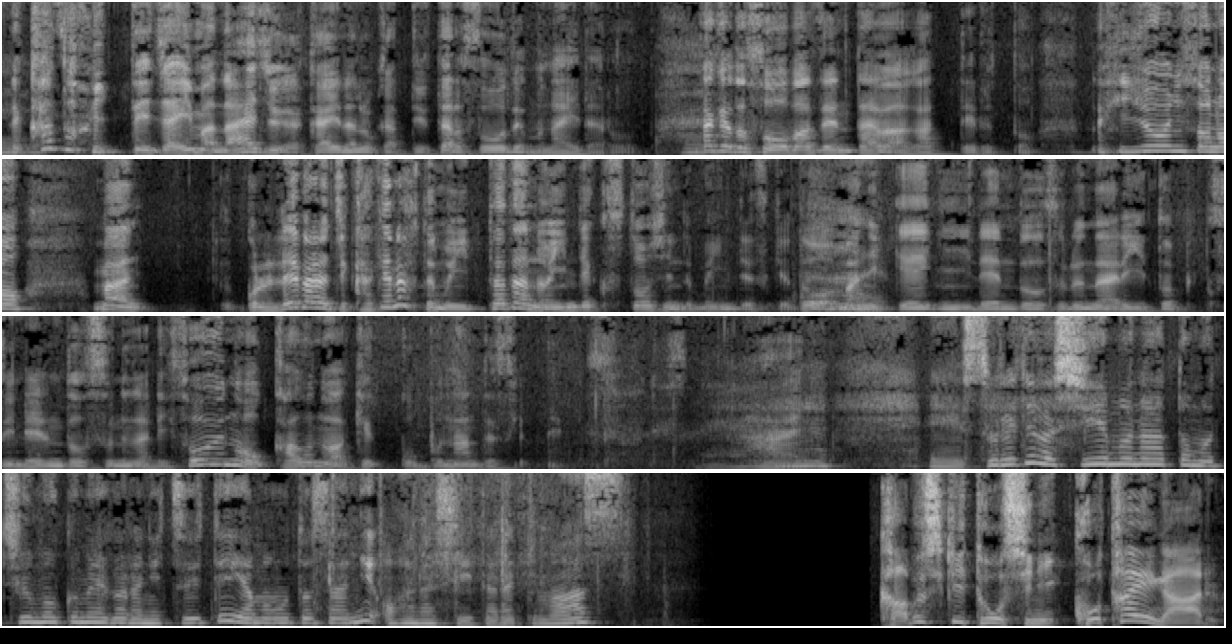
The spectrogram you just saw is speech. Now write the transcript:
ー、でかといってじゃあ今内需が買いなのかって言ったらそうでもないだろう、はい、だけど相場全体は上がってると。非常にそのまあこれレバレッジかけなくてもいい、ただのインデックス投資でもいいんですけど、はい、まあ日経平均に連動するなり、トピックスに連動するなり、そういうのを買うのは結構無難ですよね。そうですね。はい。えー、それでは CM の後も注目銘柄について山本さんにお話しいただきます。株式投資に答えがある。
